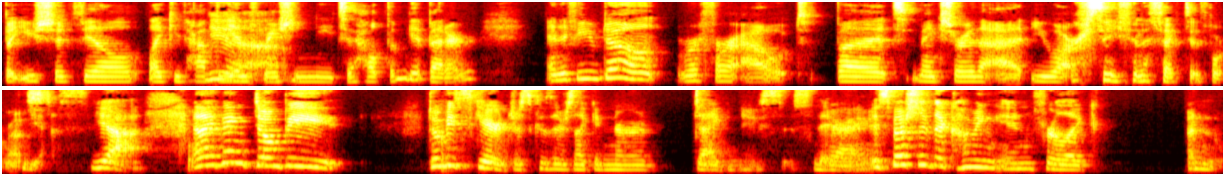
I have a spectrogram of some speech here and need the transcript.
but you should feel like you have the yeah. information you need to help them get better. And if you don't, refer out, but make sure that you are safe and effective foremost. Yes. Yeah. Cool. And I think don't be don't be scared just because there's like a nerd diagnosis there. Right. Especially if they're coming in for like an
